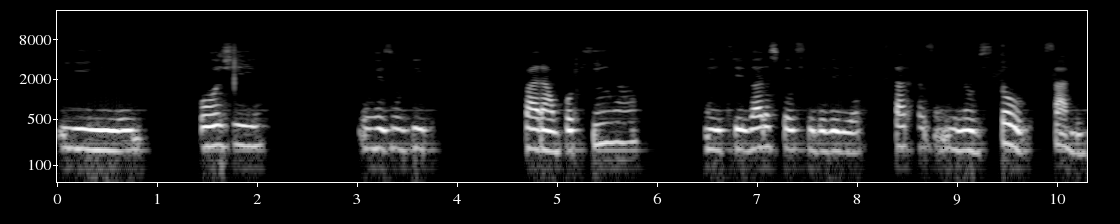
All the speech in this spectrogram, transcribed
E hoje eu resolvi parar um pouquinho entre várias coisas que eu deveria estar fazendo não estou, sabe?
